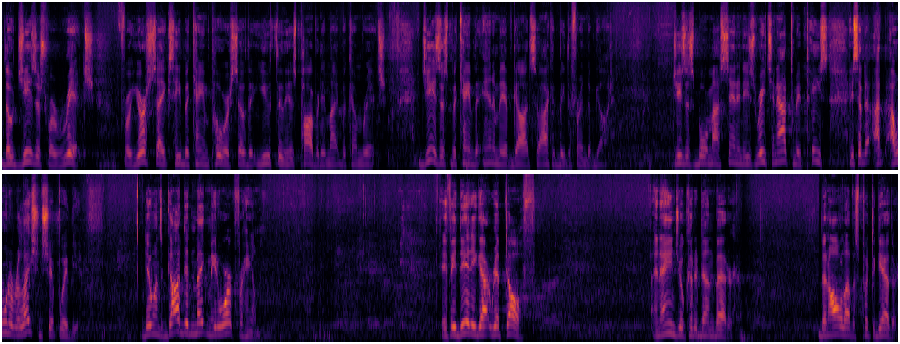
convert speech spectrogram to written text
though Jesus were rich, for your sakes he became poor so that you through his poverty might become rich. Jesus became the enemy of God so I could be the friend of God. Jesus bore my sin and he's reaching out to me. Peace. He said, I, I want a relationship with you. Dear ones, God didn't make me to work for him. If he did, he got ripped off. An angel could have done better than all of us put together.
